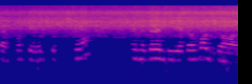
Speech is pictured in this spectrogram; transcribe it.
তারপর তেল ছুটছে। এর ভেতরে দিয়ে দেবো জল।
